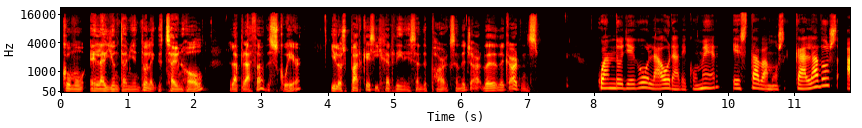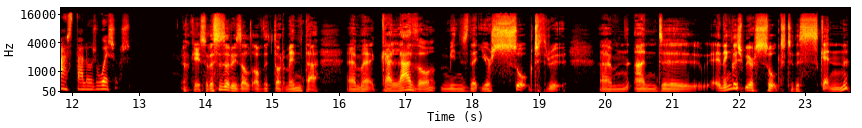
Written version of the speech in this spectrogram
como el ayuntamiento, like the town hall, la plaza, the square, y los parques y jardines, and the parks and the, the, the gardens. Cuando llegó la hora de comer, estábamos calados hasta los huesos. Okay, so this is a result of the tormenta. Um, calado means that you're soaked through. Um, and uh, in English, we are soaked to the skin,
